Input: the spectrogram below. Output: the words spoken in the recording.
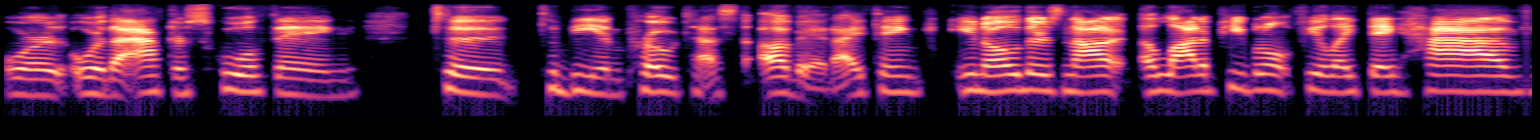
or or the after school thing to to be in protest of it. I think, you know, there's not a lot of people don't feel like they have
